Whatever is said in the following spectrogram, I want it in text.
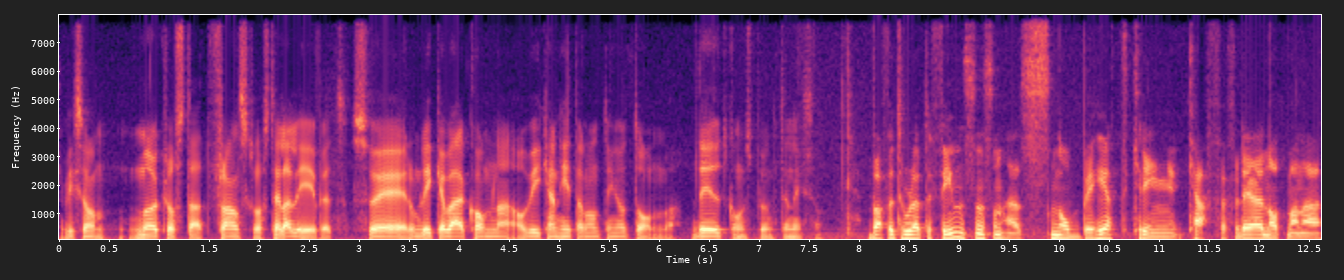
liksom, mörkrostat franskrost hela livet så är de lika välkomna och vi kan hitta någonting åt dem. Va? Det är utgångspunkten. Liksom. Varför tror du att det finns en sån här snobbighet kring kaffe? För det är något man har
